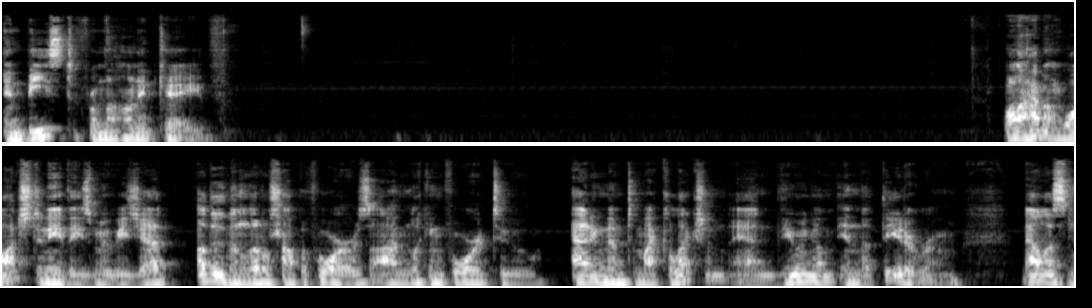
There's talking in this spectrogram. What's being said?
and Beast from the Haunted Cave. While I haven't watched any of these movies yet, other than Little Shop of Horrors, I'm looking forward to adding them to my collection and viewing them in the theater room. Now let's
